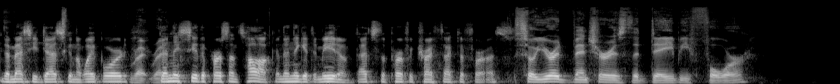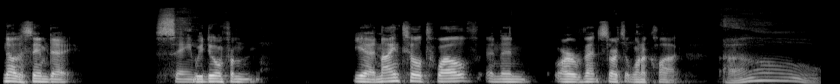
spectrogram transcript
the messy desk and the whiteboard. Right. Right. Then they see the person talk, and then they get to meet him. That's the perfect trifecta for us. so your adventure is the day before. No, the same day. Same. We do them from yeah nine till twelve, and then our event starts at one o'clock. Oh.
